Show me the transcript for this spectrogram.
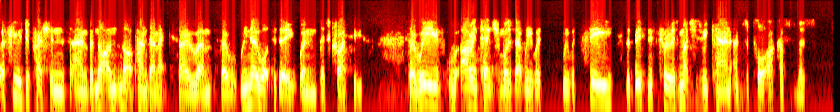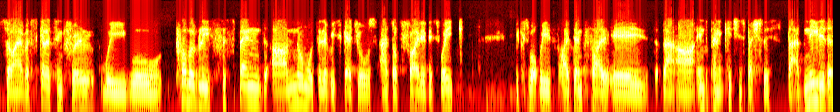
a few depressions, and but not a, not a pandemic. So um, so we know what to do when there's crises. So we our intention was that we would we would see the business through as much as we can and support our customers. So I have a skeleton crew. We will probably suspend our normal delivery schedules as of Friday this week because what we've identified is that our independent kitchen specialists that have needed us,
